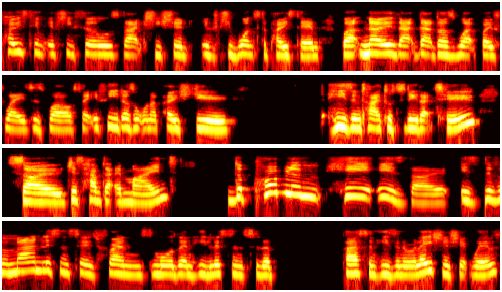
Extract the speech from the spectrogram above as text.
Post him if she feels like she should, if she wants to post him, but know that that does work both ways as well. So if he doesn't want to post you, he's entitled to do that too. So just have that in mind. The problem here is though, is if a man listens to his friends more than he listens to the person he's in a relationship with,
